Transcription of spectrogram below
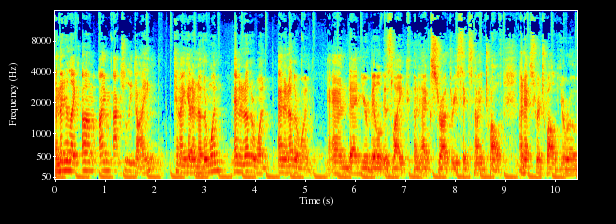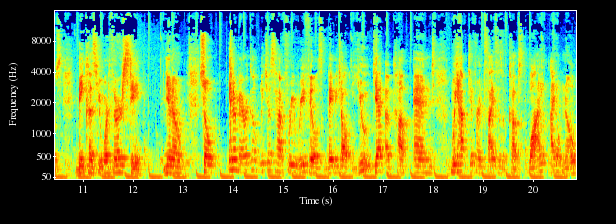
And then you're like, um, I'm actually dying. Can I get another one? And another one, and another one and then your bill is like an extra 3, 6, 9, 12, an extra 12 euros because you were thirsty, you know? So in America, we just have free refills. Baby doll, you get a cup and we have different sizes of cups. Why? I don't know.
